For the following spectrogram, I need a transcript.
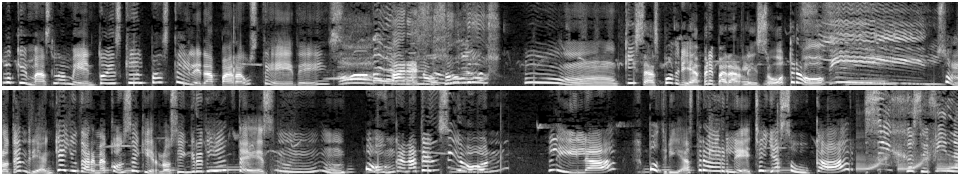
Lo que más lamento es que el pastel era para ustedes. ¿Para nosotros? Hmm, quizás podría prepararles otro. ¡Sí! Solo tendrían que ayudarme a conseguir los ingredientes. Mm, pongan atención. Lila, ¿podrías traer leche y azúcar? Sí, Josefina.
